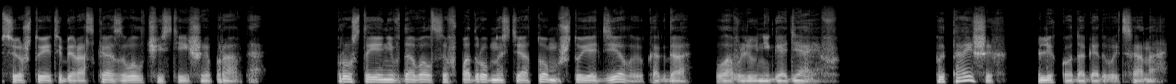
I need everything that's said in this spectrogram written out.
Все, что я тебе рассказывал, чистейшая правда. Просто я не вдавался в подробности о том, что я делаю, когда ловлю негодяев». «Пытаешь их?» — легко догадывается она.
